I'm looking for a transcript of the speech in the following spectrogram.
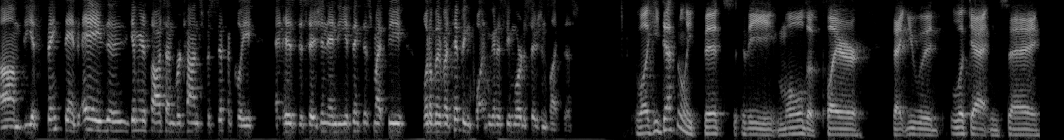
Um, do you think that, A, the, give me your thoughts on Bertans specifically and his decision. And do you think this might be a little bit of a tipping point? We're going to see more decisions like this. Well, he definitely fits the mold of player that you would look at and say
